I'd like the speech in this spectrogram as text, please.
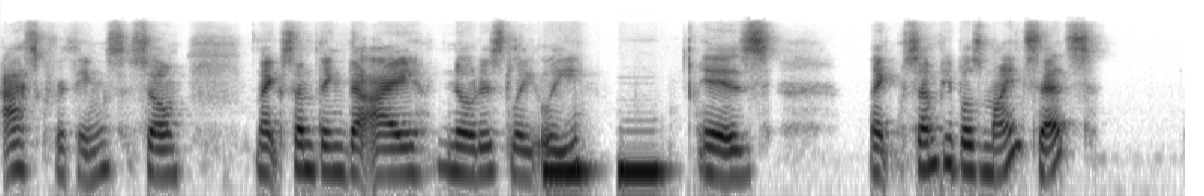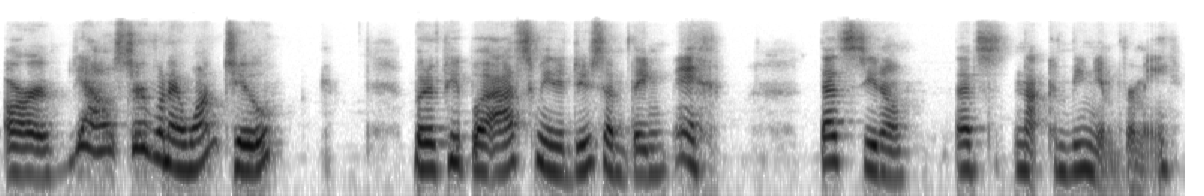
ask for things. So like something that i noticed lately is like some people's mindsets are yeah i'll serve when i want to but if people ask me to do something eh that's you know that's not convenient for me.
